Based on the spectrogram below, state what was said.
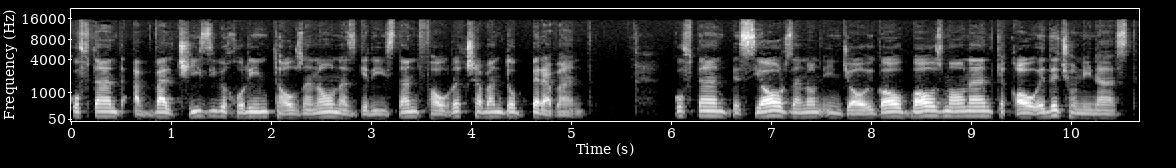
گفتند اول چیزی بخوریم تا زنان از گریستن فارغ شوند و بروند. گفتند بسیار زنان این جایگاه باز مانند که قاعده چنین است.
